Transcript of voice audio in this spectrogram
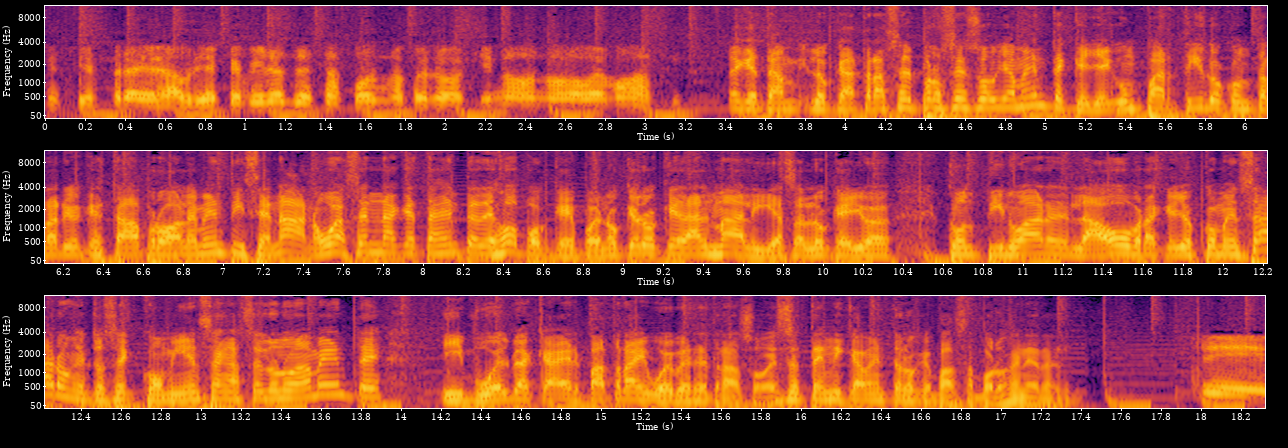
que siempre habría que mirar de esa forma, pero aquí no, no lo vemos así. que lo que atrasa el proceso, obviamente, que llegue un partido contrario que estaba probablemente y dice, nada, no voy a hacer nada que esta gente dejó porque pues no quiero quedar mal y hacer lo que ellos, continuar la obra que ellos comenzaron, entonces comienzan a hacerlo nuevamente y vuelve a caer para atrás y vuelve retraso. Eso es técnicamente lo que pasa por lo general. Sí,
